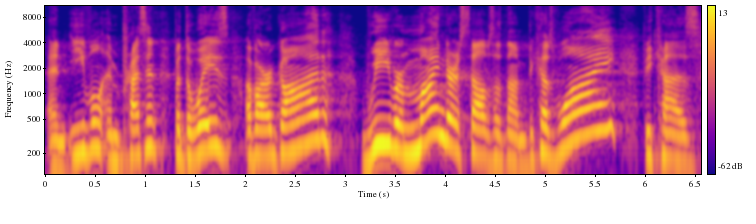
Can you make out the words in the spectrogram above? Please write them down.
and evil and present, but the ways of our God, we remind ourselves of them. Because why? Because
